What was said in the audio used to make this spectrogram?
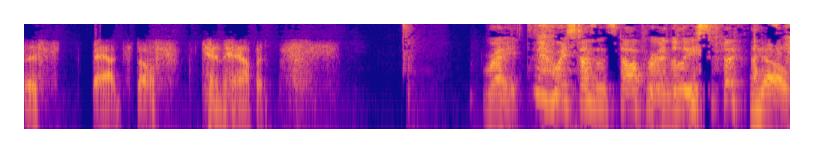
this bad stuff can happen. Right, which doesn't stop her in the least. no,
